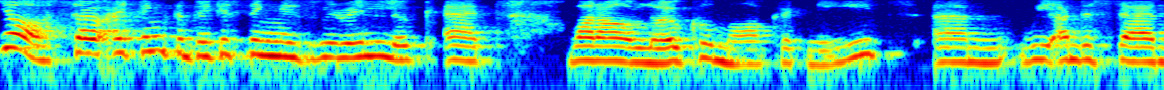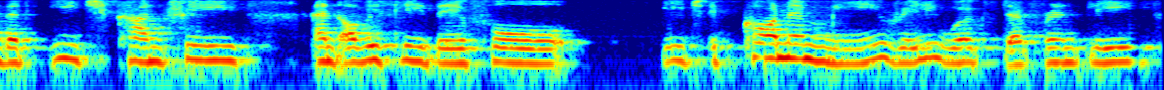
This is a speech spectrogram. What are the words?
Yeah, so I think the biggest thing is we really look at what our local market needs. Um, we understand that each country and obviously, therefore, each economy really works differently.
